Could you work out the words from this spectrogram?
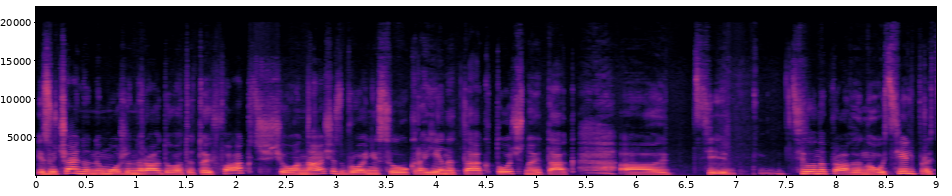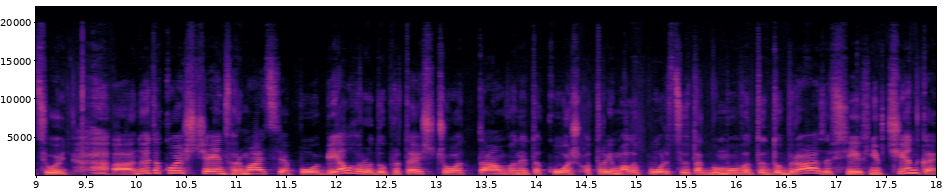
і звичайно не може не радувати той факт, що наші збройні сили України так точно і так. ці ціленаправлено у ціль працюють. А, ну і також ще інформація по Білгороду про те, що там вони також отримали порцію, так би мовити, добра за всі їхні вчинки.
